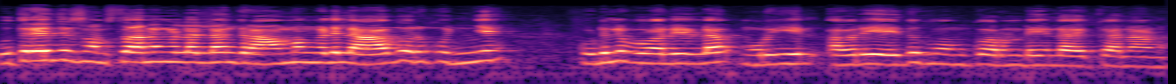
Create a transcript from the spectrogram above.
ഉത്തരേന്ത്യൻ സംസ്ഥാനങ്ങളിലെല്ലാം ഗ്രാമങ്ങളിൽ ആകെ ഒരു കുഞ്ഞ് കുടിൽ പോലെയുള്ള മുറിയിൽ അവരെ ഏത് ഹോം ക്വാറന്റൈനിൽ അയക്കാനാണ്.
